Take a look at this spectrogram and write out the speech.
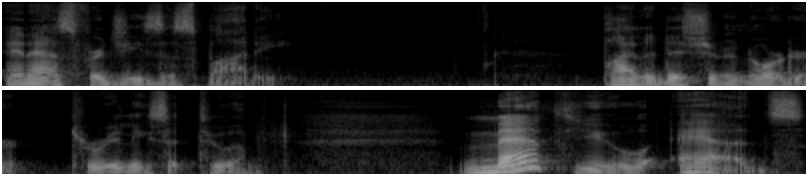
and asked for Jesus' body. Pilate issued an order to release it to him. Matthew adds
